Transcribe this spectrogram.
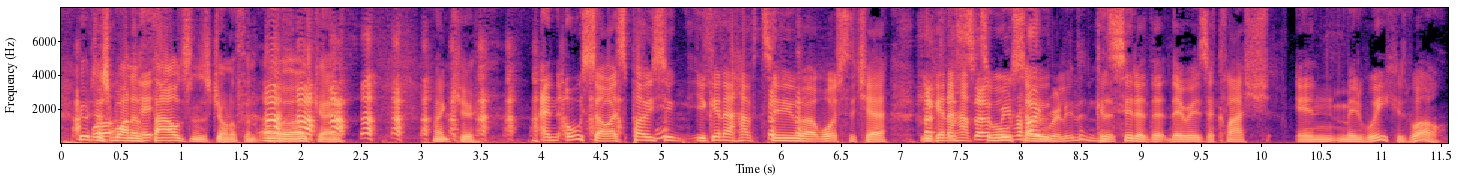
You're just one of it- thousands, Jonathan. Oh, okay. Thank you. and also, I suppose you, you're going to have to uh, watch the chair. You're going to have to also right, really, didn't it? consider that there is a clash in midweek as well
